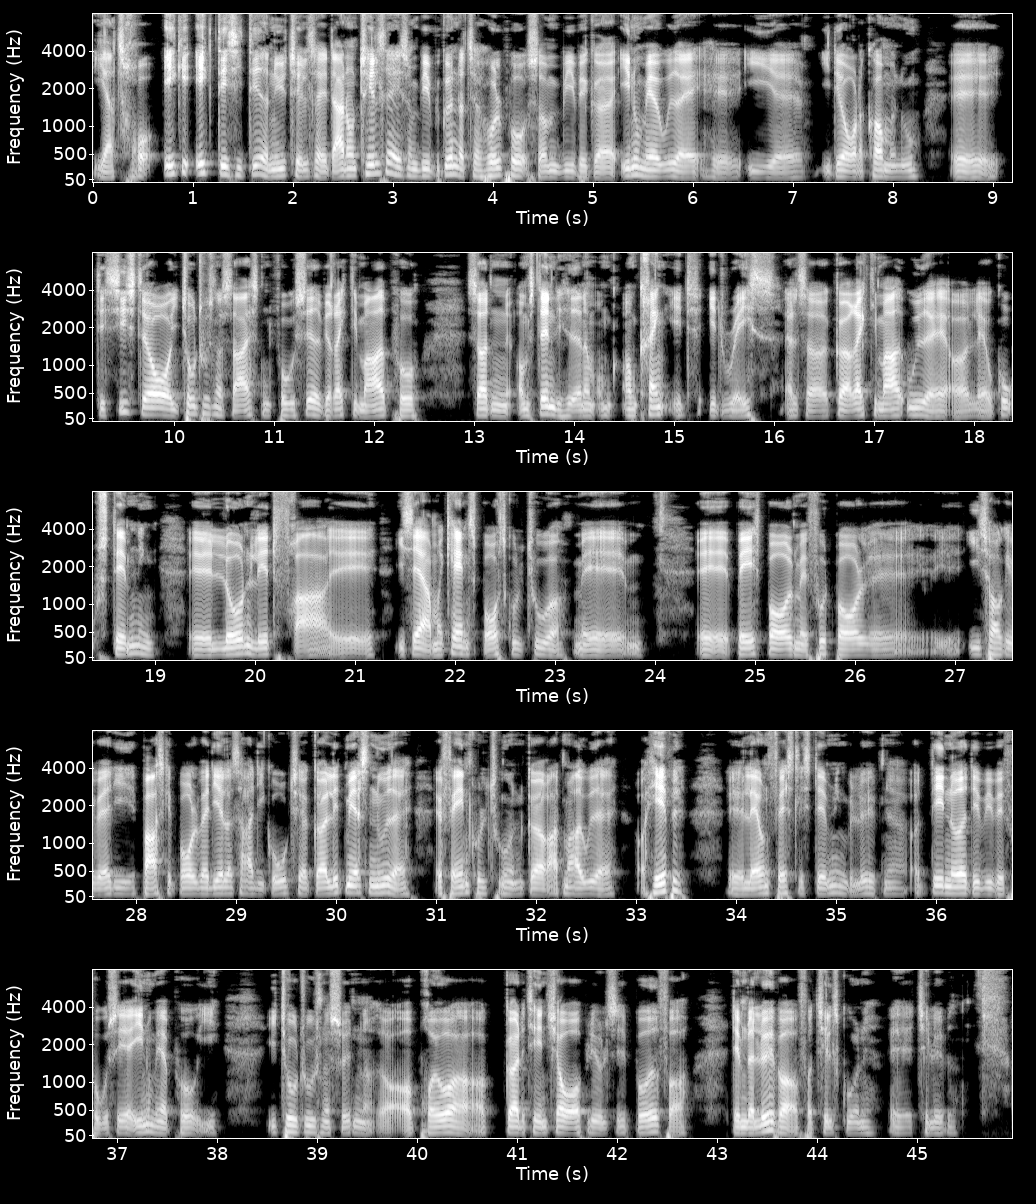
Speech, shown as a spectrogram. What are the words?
Jeg tror ikke, ikke decideret nye tiltag. Der er nogle tiltag, som vi er begyndt at tage hul på, som vi vil gøre endnu mere ud af øh, i, øh, i det år, der kommer nu. Øh, det sidste år, i 2016, fokuserede vi rigtig meget på sådan omstændighederne om, omkring et, et race. Altså gøre rigtig meget ud af at lave god stemning. Øh, låne lidt fra øh, især amerikansk sportskultur med øh, baseball, med fodbold, øh, ishockey, hvad de, basketball, hvad de ellers har, de er gode til at gøre lidt mere sådan ud af, af fankulturen, gøre ret meget ud af at hæppe, øh, lave en festlig stemning ved løbende, og det er noget af det, vi vil fokusere endnu mere på i, i 2017, og, og prøve at gøre det til en sjov oplevelse, både for dem, der løber, og for tilskuerne øh, til løbet.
